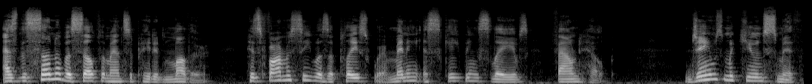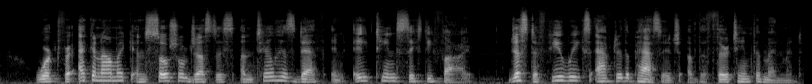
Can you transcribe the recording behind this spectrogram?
As the son of a self emancipated mother, his pharmacy was a place where many escaping slaves found help. James McCune Smith worked for economic and social justice until his death in 1865, just a few weeks after the passage of the Thirteenth Amendment.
